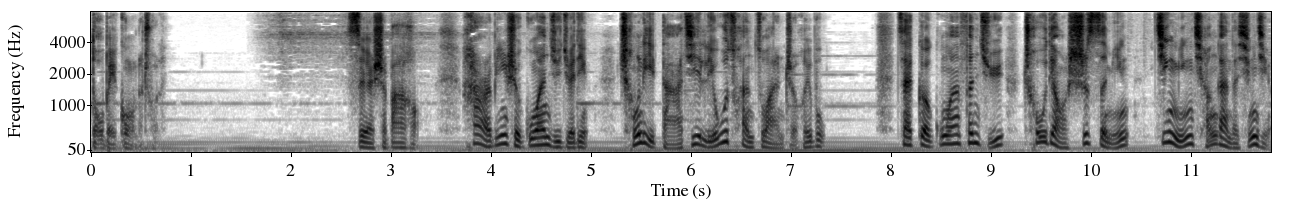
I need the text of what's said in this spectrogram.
都被供了出来。四月十八号，哈尔滨市公安局决定成立打击流窜作案指挥部，在各公安分局抽调十四名精明强干的刑警，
